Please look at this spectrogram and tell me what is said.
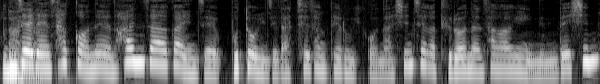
네. 문제된 네. 사건은 환자가 이제 보통 이제 나체 상태로 있거나 신체가 드러난 상황이 있는데 신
